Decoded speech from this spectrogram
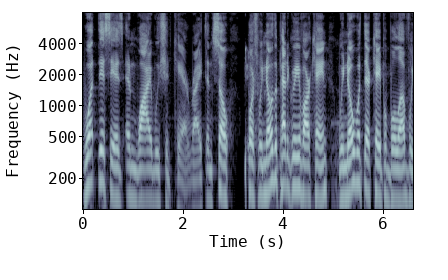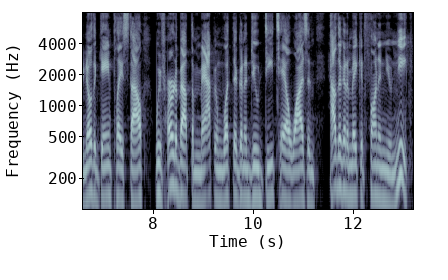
what this is and why we should care, right? And so, of course, we know the pedigree of Arkane. We know what they're capable of. We know the gameplay style. We've heard about the map and what they're going to do detail wise and how they're going to make it fun and unique.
